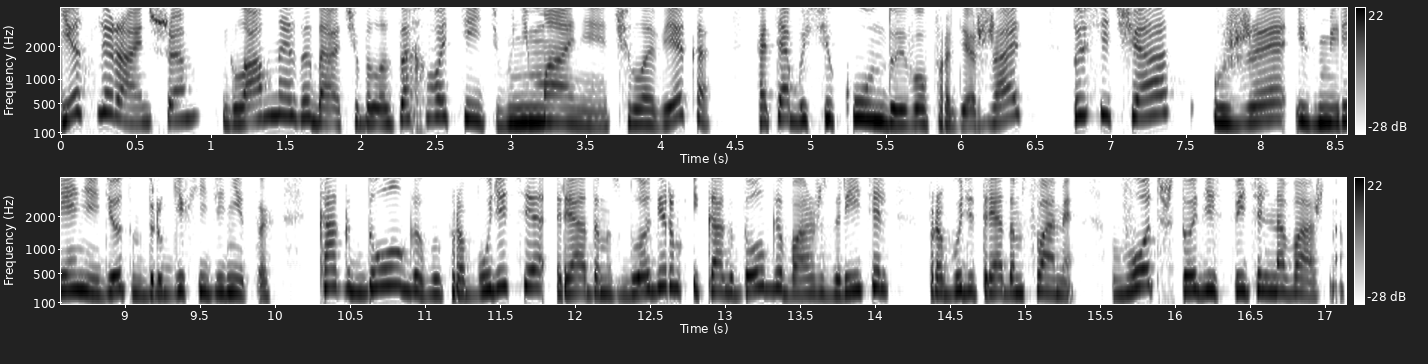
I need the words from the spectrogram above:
Если раньше главная задача была захватить внимание человека, хотя бы секунду его продержать, то сейчас уже измерение идет в других единицах. Как долго вы пробудете рядом с блогером и как долго ваш зритель пробудет рядом с вами. Вот что действительно важно.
